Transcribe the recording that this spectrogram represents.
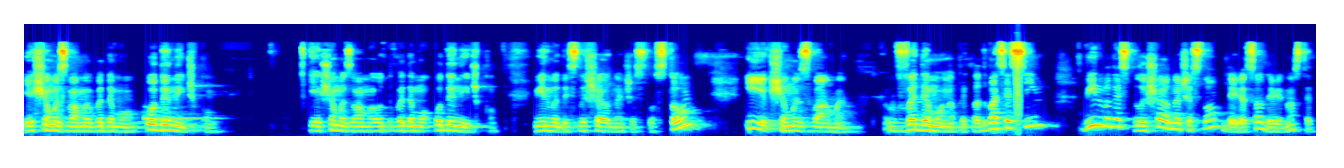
Якщо ми з вами введемо одиничку, якщо ми з вами введемо одиничку, він видасть лише одне число 100. І якщо ми з вами введемо, наприклад, 27, він видасть лише одне число 999.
